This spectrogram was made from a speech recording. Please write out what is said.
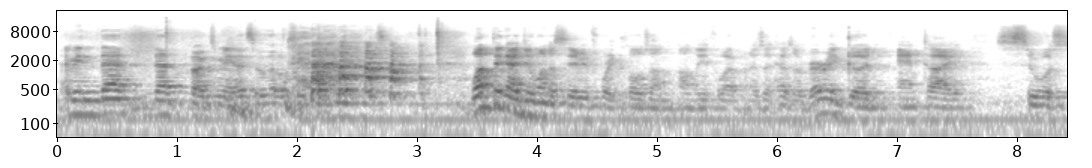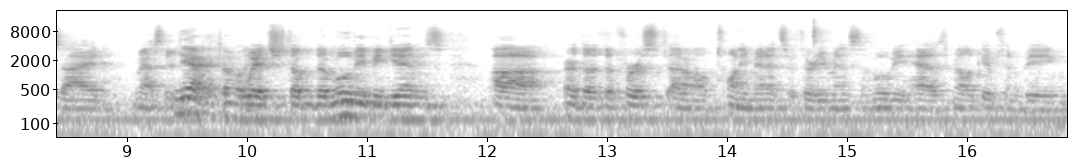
gotta see it again. I mean that that bugs me. That's a little too. One thing I do want to say before we close on, on Lethal Weapon is it has a very good anti-suicide message. yeah, totally. which the, the movie begins, uh, or the, the first, I don't know, 20 minutes or 30 minutes of the movie has Mel Gibson being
